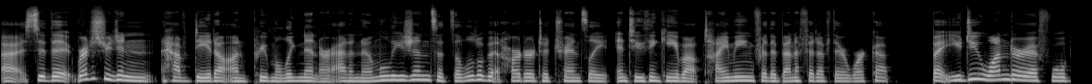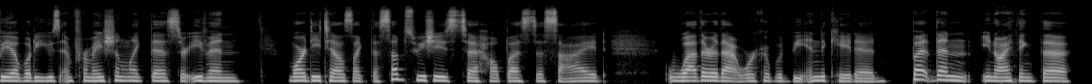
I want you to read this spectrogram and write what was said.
Uh, so the registry didn't have data on premalignant or adenoma lesions. It's a little bit harder to translate into thinking about timing for the benefit of their workup. But you do wonder if we'll be able to use information like this or even more details like the subspecies to help us decide whether that workup would be indicated. But then, you know, I think the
